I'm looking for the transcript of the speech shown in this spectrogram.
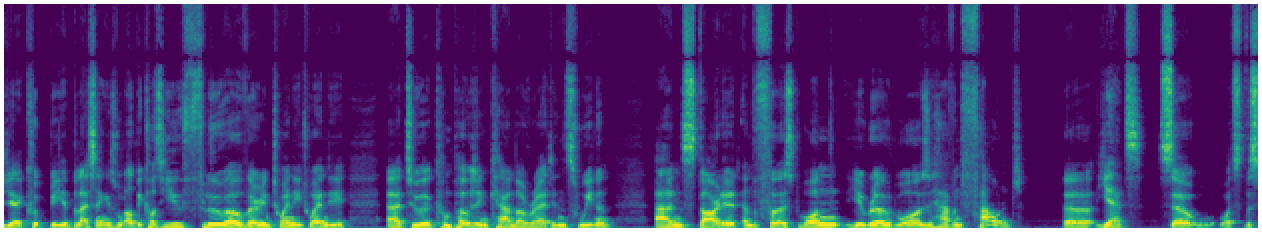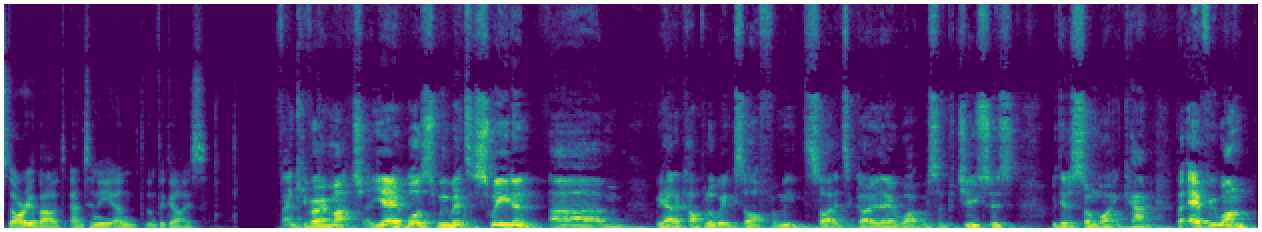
yeah, could be a blessing as well because you flew over in 2020 uh, to a composing camp I read in Sweden and started. And the first one you wrote was "Haven't Found uh, Yet." So what's the story about Anthony and, and the guys? Thank you very much. Uh, yeah, it was. We went to Sweden. Um, we had a couple of weeks off and we decided to go there, work with some producers. We did a songwriting camp. But everyone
